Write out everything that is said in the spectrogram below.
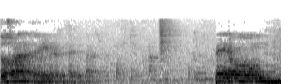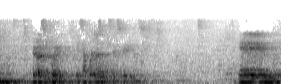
Dos horas antes de venir me empecé a disfrutar. Pero, pero así fue, esa fue la segunda experiencia. Eh,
